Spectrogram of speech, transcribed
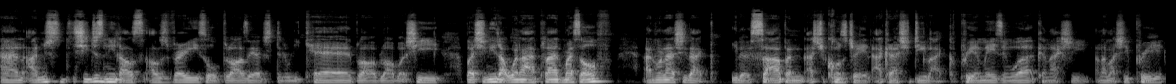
and I just she just knew that I was I was very sort of blasé. I just didn't really care, blah blah blah. But she but she knew that when I applied myself and when I actually like you know sat up and actually concentrated, I could actually do like pretty amazing work. And actually, and I'm actually pretty.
